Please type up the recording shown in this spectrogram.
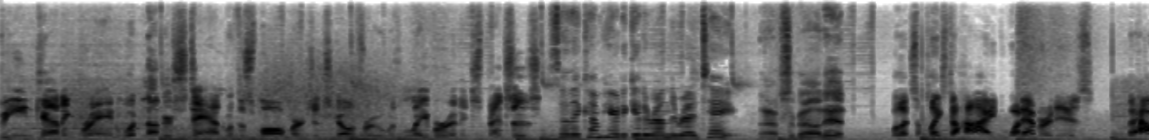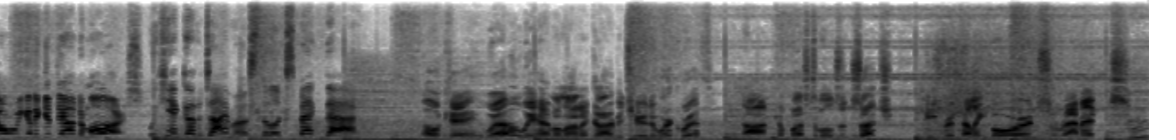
bean counting brain wouldn't understand what the small merchants go through with labor and expenses. So they come here to get around the red tape. That's about it. Well, it's a place to hide, whatever it is. But how are we gonna get down to Mars? We can't go to Deimos, they'll expect that. Okay, well, we have a lot of garbage here to work with. Non-combustibles and such. Heat-repelling boards, ceramics. Huh?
